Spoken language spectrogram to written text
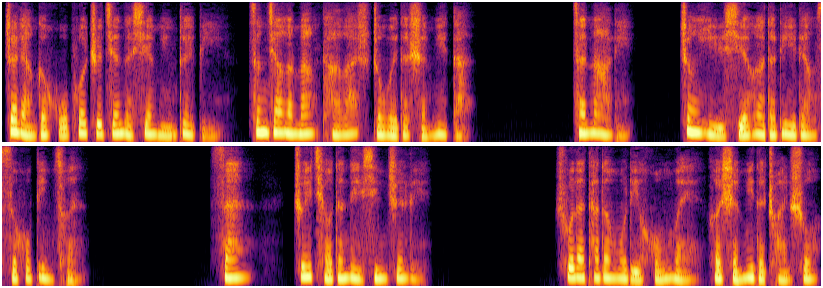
这两个湖泊之间的鲜明对比，增加了曼卡拉什周围的神秘感。在那里，正义与邪恶的力量似乎并存。三、追求的内心之旅。除了它的物理宏伟和神秘的传说，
